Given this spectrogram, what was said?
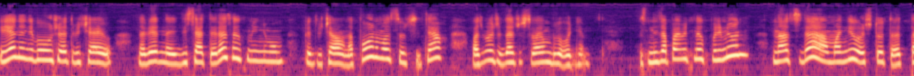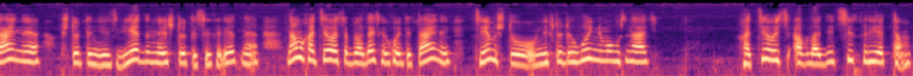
и я на него уже отвечаю, наверное, десятый раз как минимум, отвечала на форумах, в соцсетях, возможно, даже в своем блоге. С незапамятных времен нас всегда манило что-то тайное, что-то неизведанное, что-то секретное. Нам хотелось обладать какой-то тайной, тем, что никто другой не мог знать. Хотелось овладеть секретом,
